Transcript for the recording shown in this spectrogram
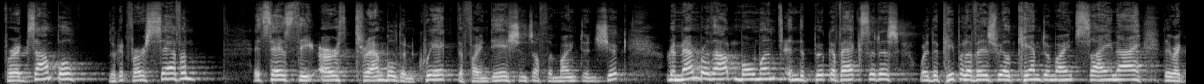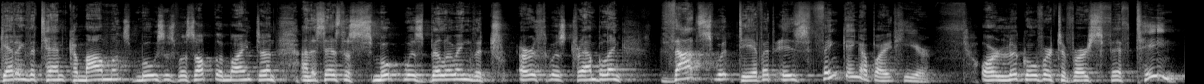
For example, look at verse 7. It says, The earth trembled and quaked, the foundations of the mountain shook. Remember that moment in the book of Exodus where the people of Israel came to Mount Sinai? They were getting the Ten Commandments. Moses was up the mountain, and it says the smoke was billowing, the tr- earth was trembling. That's what David is thinking about here. Or look over to verse 15.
